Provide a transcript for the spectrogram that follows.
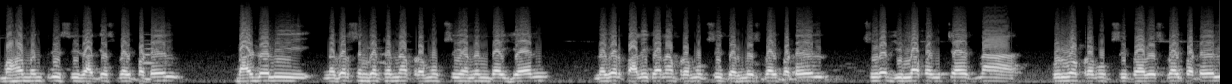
મહામંત્રી શ્રી રાજેશભાઈ પટેલ, બારડોલી નગર સંગઠનના પ્રમુખ શ્રી આનંદભાઈ જૈન, નગરપાલિકાના પ્રમુખ શ્રી ધર્મેશભાઈ પટેલ, સુરત જિલ્લા પંચાયતના પૂર્વ પ્રમુખ શ્રી ભાવેશભાઈ પટેલ,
